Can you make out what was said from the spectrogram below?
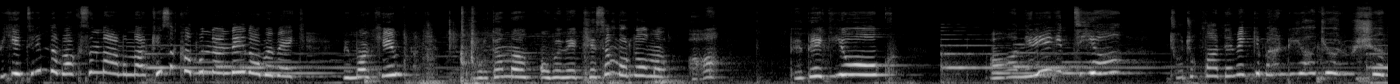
Bir getireyim de baksınlar bunlar. Kesin kapının önündeydi o bebek. Bir bakayım. Burada mı? O bebek kesin burada olmalı. Aa bebek yok. Aa nereye gitti ya? Çocuklar demek ki ben rüya görmüşüm.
